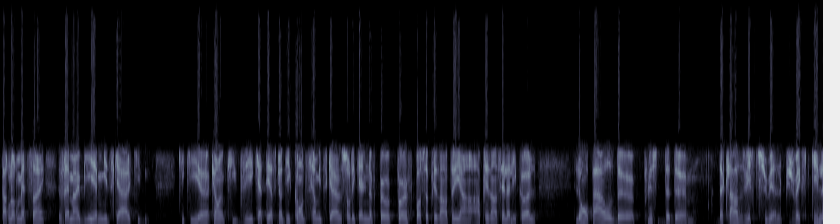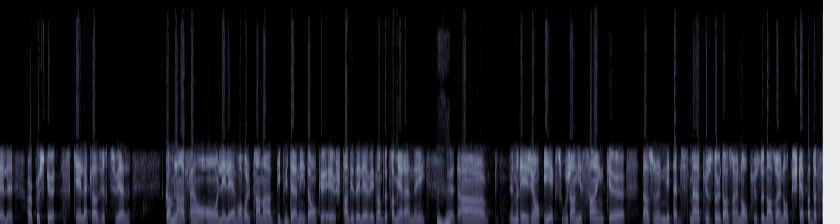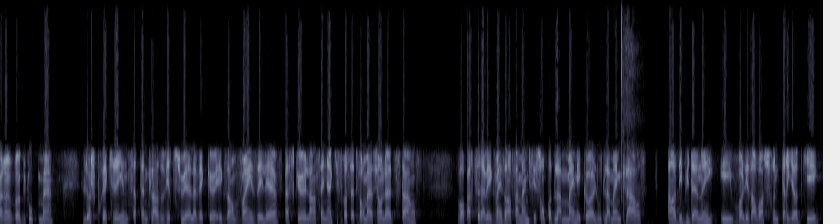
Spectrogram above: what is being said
par leur médecin, vraiment un billet médical qui qui qui, euh, qui, dit, qui atteste qu'ils ont des conditions médicales sur lesquelles ils ne peuvent, pas se présenter en, présentiel à l'école. Là, on parle de plus de, de, de classe virtuelle. Puis je vais expliquer un peu ce que ce qu'est la classe virtuelle. Comme l'enfant, on, l'élève, on va le prendre en début d'année. Donc, euh, je prends des élèves, exemple de première année, mm-hmm. euh, dans une région X où j'en ai cinq euh, dans un établissement, plus deux dans un autre, plus deux dans un autre. Puis je suis capable de faire un regroupement. Là, je pourrais créer une certaine classe virtuelle avec, exemple, 20 élèves parce que l'enseignant qui fera cette formation-là à distance va partir avec 20 enfants, même s'ils ne sont pas de la même école ou de la même classe, en début d'année, et il va les avoir sur une période qui est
